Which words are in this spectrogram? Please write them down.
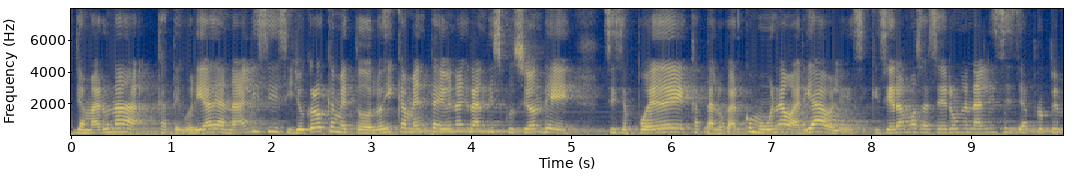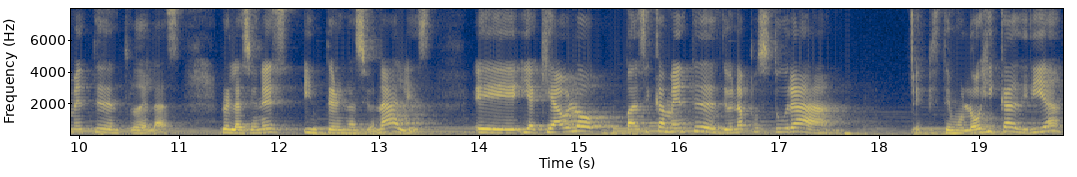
llamar una categoría de análisis y yo creo que metodológicamente hay una gran discusión de si se puede catalogar como una variable, si quisiéramos hacer un análisis ya propiamente dentro de las relaciones internacionales. Eh, y aquí hablo básicamente desde una postura epistemológica, diría,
